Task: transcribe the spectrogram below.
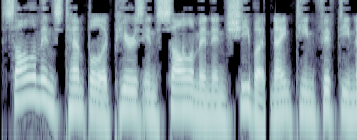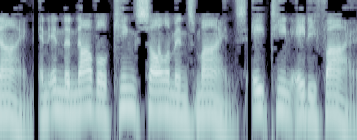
Solomon's Temple appears in Solomon and Sheba 1959 and in the novel King Solomon's Mines 1885.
